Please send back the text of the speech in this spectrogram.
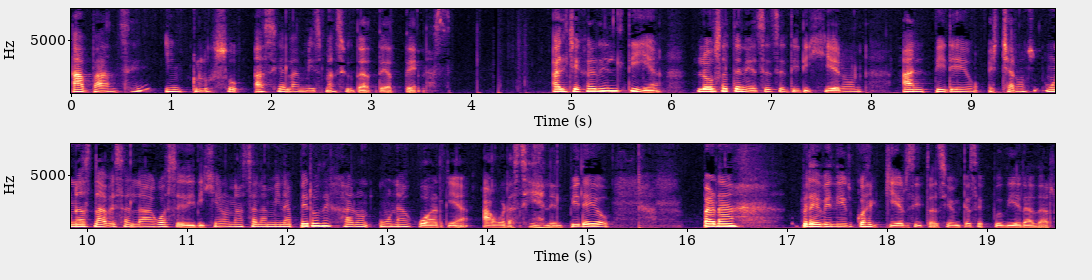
avance incluso hacia la misma ciudad de Atenas. Al llegar el día, los atenienses se dirigieron al Pireo, echaron unas naves al agua, se dirigieron a Salamina, pero dejaron una guardia, ahora sí, en el Pireo, para prevenir cualquier situación que se pudiera dar.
